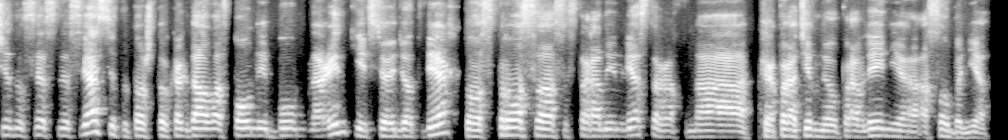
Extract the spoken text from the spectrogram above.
причинно-следственная связь – это то, что когда у вас полный бум на рынке и все идет вверх, то спроса со стороны инвесторов на корпоративное управление особо нет.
